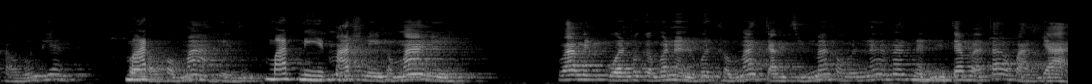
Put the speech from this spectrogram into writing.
เขาโรงเรียนพอ มัดเขาเขามาเห็น มัดนี่มัดนี่เขามานี่ ว่าเป็นกวนเพิ่นกับว่านั่นเพิ่นเขามาจำศีลมาเขามันหน้ามันนั่นนี่แต่ว่าเจ้าบานยาน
